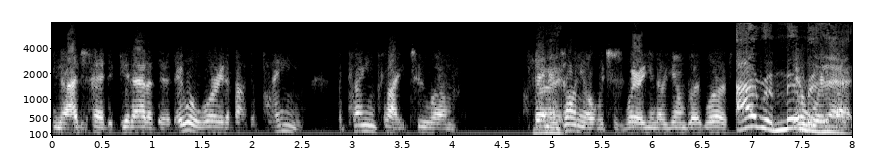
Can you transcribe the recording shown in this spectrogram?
You know, I just had to get out of there. They were worried about the plane, the plane flight to um, San Right. Antonio, which is where you know Youngblood was. I remember that.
